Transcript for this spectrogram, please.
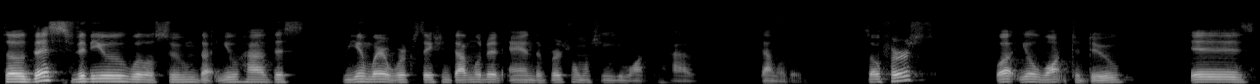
So this video will assume that you have this VMware workstation downloaded and the virtual machine you want to have downloaded. So first, what you'll want to do is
